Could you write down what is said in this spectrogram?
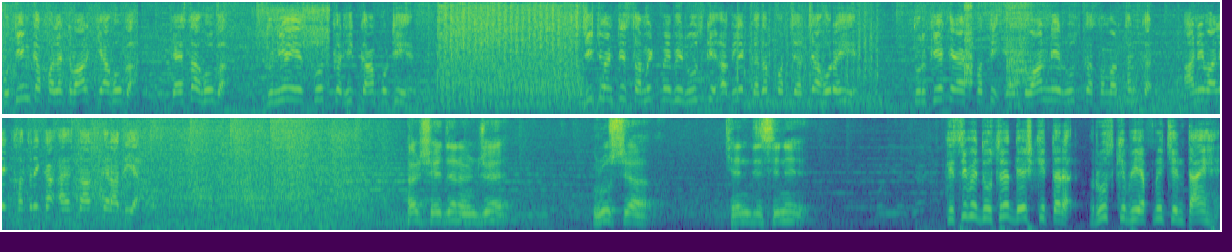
पुतिन का पलटवार क्या होगा? कैसा होगा? दुनिया ये सोच कर ही काँप उठी है। जी ट्वेंटी समिट में भी रूस के अगले कदम पर चर्चा हो रही है। तुर्की के राष्ट्रपति एर्दोआन ने रूस का समर्थन कर आने वाले खतरे का एहसास करा दिया। Her şeyden önce Rusya kendisini किसी भी दूसरे देश की तरह रूस की भी अपनी चिंताएँ हैं।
